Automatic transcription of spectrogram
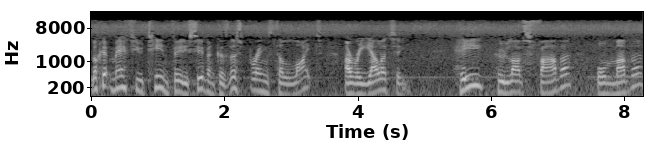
Look at Matthew 10:37 because this brings to light a reality. He who loves father or mother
